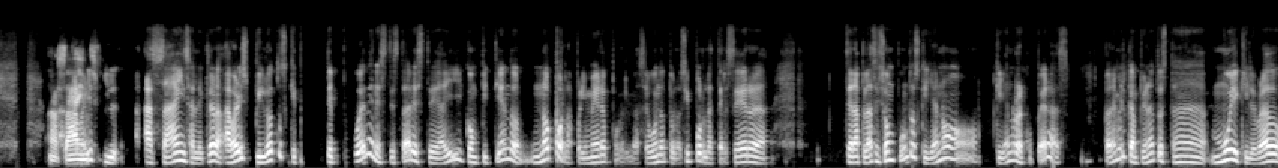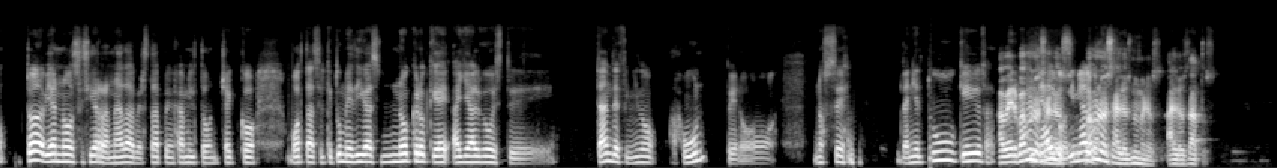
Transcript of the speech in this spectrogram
a, Sainz, a, a Sainz, a Leclerc, a varios pilotos que te pueden este, estar este, ahí compitiendo, no por la primera, por la segunda, pero sí por la tercera, tercera plaza, y son puntos que ya no, que ya no recuperas. Para mí el campeonato está muy equilibrado, todavía no se cierra nada, Verstappen, Hamilton, Checo, Bottas, el que tú me digas, no creo que haya algo este, tan definido aún, pero no sé. Daniel, tú qué, a ver, vámonos, a los, vámonos a los números, a los datos.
